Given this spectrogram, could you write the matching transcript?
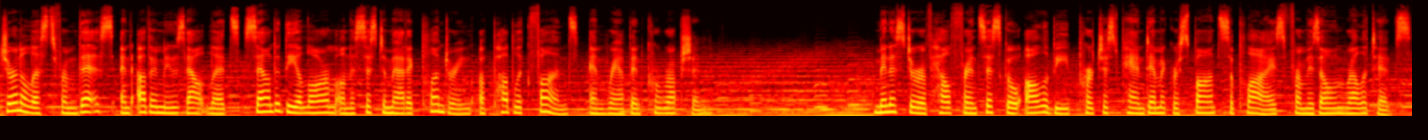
Journalists from this and other news outlets sounded the alarm on the systematic plundering of public funds and rampant corruption. Minister of Health Francisco Alabi purchased pandemic response supplies from his own relatives.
